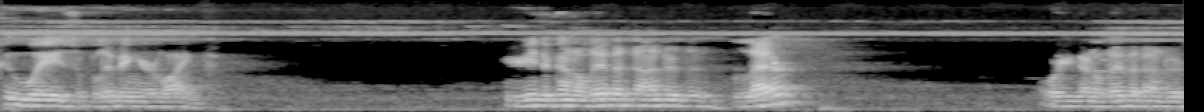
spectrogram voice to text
two ways of living your life. You're either going to live it under the letter or you're going to live it under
